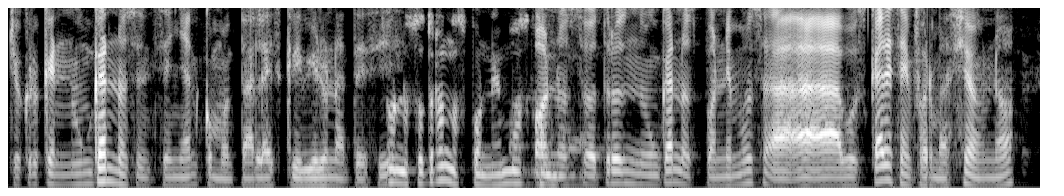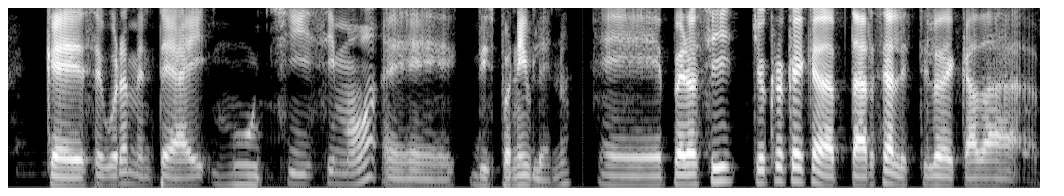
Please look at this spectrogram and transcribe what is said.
yo creo que nunca nos enseñan como tal a escribir una tesis. O nosotros nos ponemos O como- nosotros nunca nos ponemos a, a buscar esa información, ¿no? Que seguramente hay muchísimo eh, disponible, ¿no? Eh, pero sí, yo creo que hay que adaptarse al estilo de cada,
